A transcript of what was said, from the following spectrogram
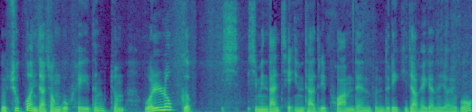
그리고 주권자 전국회의 등 좀 원로급 시- 시민단체 인사들이 포함된 분들이 기자회견을 열고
